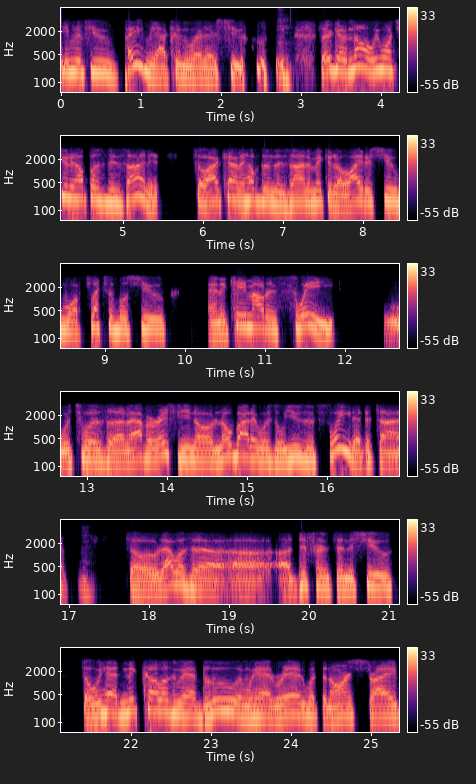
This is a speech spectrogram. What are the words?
even if you paid me, I couldn't wear that shoe. they go, no, we want you to help us design it. So I kind of helped them design and make it a lighter shoe, more flexible shoe. And it came out in suede, which was an aberration. You know, nobody was using suede at the time. Mm. So that was a, a, a difference in the shoe. So we had Knick colors. We had blue and we had red with an orange stripe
